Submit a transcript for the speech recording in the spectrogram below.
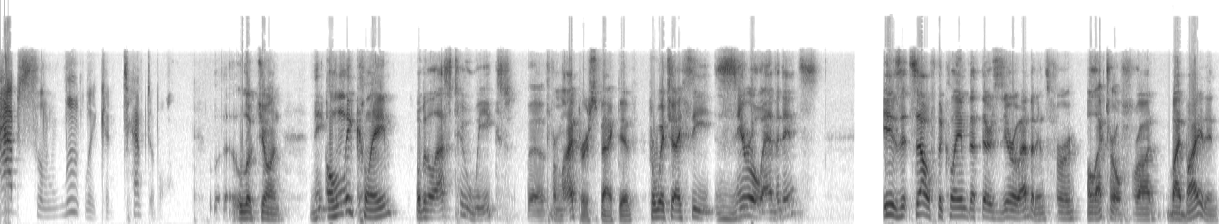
absolutely contemptible. Look, John, the only claim over the last two weeks, uh, from my perspective, for which I see zero evidence, is itself the claim that there's zero evidence for electoral fraud by Biden.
